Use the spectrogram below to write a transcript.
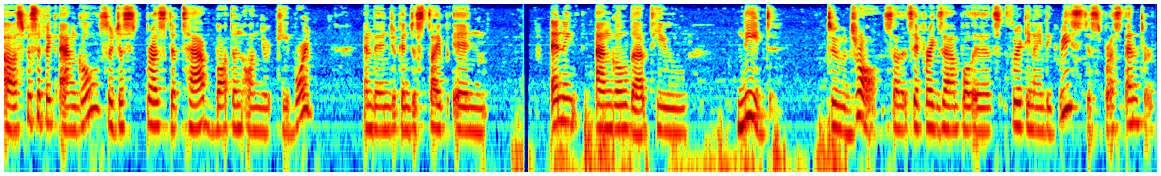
a specific angle. So just press the tab button on your keyboard and then you can just type in any angle that you need to draw. So let's say, for example, it's 39 degrees, just press enter.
